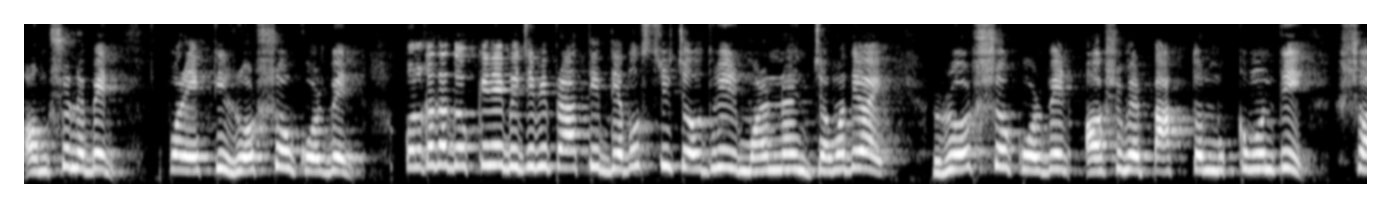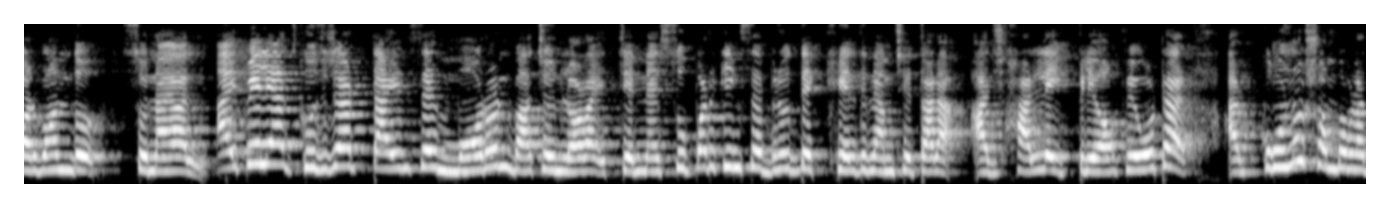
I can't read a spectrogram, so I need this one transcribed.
অংশ নেবেন পরে একটি রোড শো করবেন। কলকাতা দক্ষিণে বিজেপি প্রার্থী দেবশ্রী চৌধুরীর মনোনয়ন জমা দেওয়ায় রোড শো করবেন অসমের প্রাক্তন মুখ্যমন্ত্রী সর্বানন্দ সোনায়াল। আইপিএলে আজ গুজরাট টাইমসের মরণ বাচন লড়াই। চেন্নাই সুপার কিংসের বিরুদ্ধে খেলতে নামছে তারা। আজ হারলেই প্লে অফে ওঠার আর কোনো সম্ভাবনা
